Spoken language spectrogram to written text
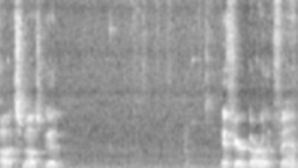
Oh, it smells good. If you're a garlic fan.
